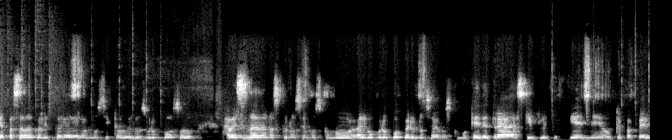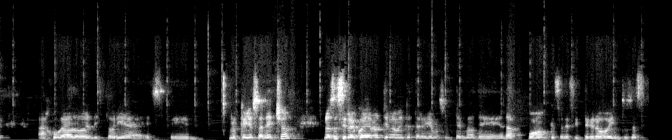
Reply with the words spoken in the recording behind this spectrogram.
qué ha pasado con la historia de la música o de los grupos, o a veces nada más conocemos como algún grupo, pero no sabemos como qué hay detrás, qué influencias tiene o qué papel ha jugado en la historia este, lo que ellos han hecho. No sé si recuerdan, últimamente traíamos el tema de Daft Punk que se desintegró y entonces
